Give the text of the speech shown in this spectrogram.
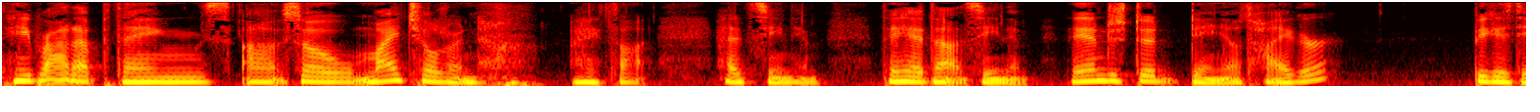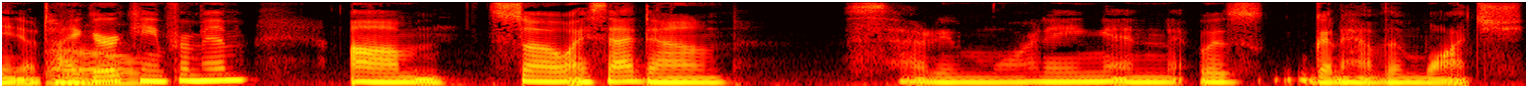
he brought up things. Uh, so my children, I thought, had seen him. They had not seen him. They understood Daniel Tiger because Daniel Tiger Oh. came from him. Um, so I sat down Saturday morning and was going to have them watch.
